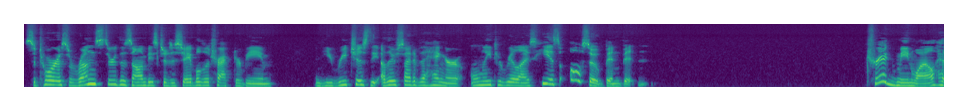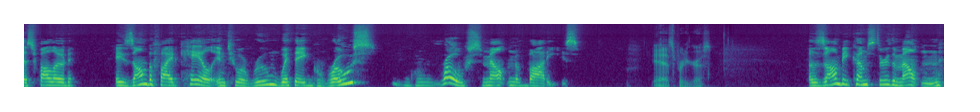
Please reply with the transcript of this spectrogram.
Sartoris runs through the zombies to disable the tractor beam, and he reaches the other side of the hangar only to realize he has also been bitten. Trig, meanwhile, has followed a zombified Kale into a room with a gross, gross mountain of bodies. Yeah, it's pretty gross a zombie comes through the mountain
